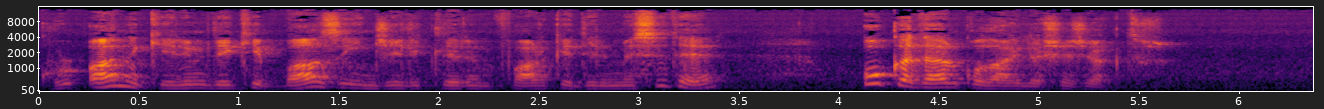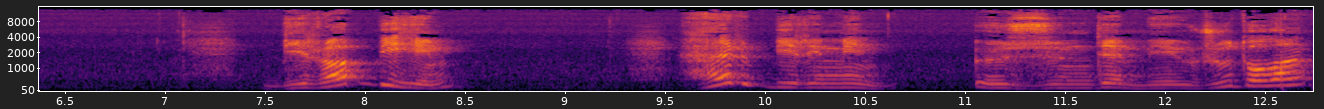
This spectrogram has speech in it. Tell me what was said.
Kur'an-ı Kerim'deki bazı inceliklerin fark edilmesi de o kadar kolaylaşacaktır. Bir Rabbihim her birimin özünde mevcut olan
